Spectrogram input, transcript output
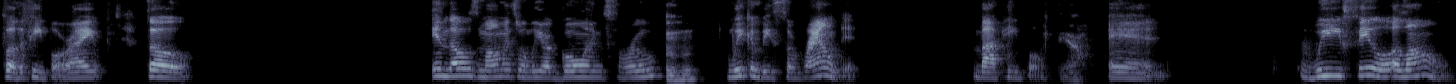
for the people, right? So in those moments when we are going through, mm-hmm. we can be surrounded by people. Yeah. And we feel alone.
